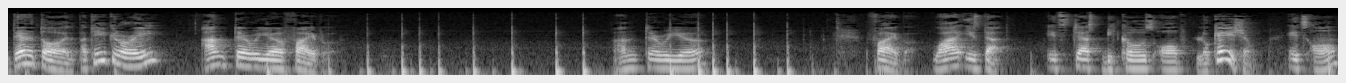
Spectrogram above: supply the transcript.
Deltoid, particularly anterior fiber. Anterior fiber. Why is that? It's just because of location. It's on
